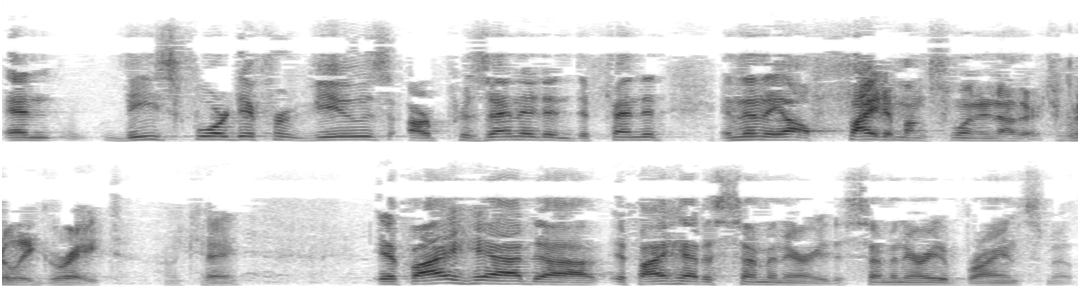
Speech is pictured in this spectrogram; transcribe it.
And these four different views are presented and defended, and then they all fight amongst one another. It's really great. Okay? If I had, uh, if I had a seminary, the seminary of Bryan Smith,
